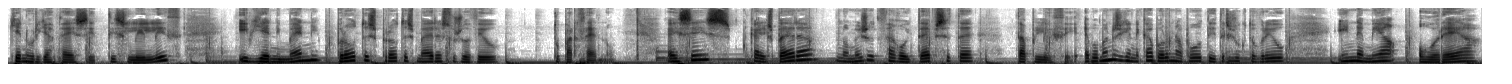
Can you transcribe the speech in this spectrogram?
καινούργια θέση της Λίλιθ οι βγενημένοι πρώτες πρώτες μέρες του ζωδίου του Παρθένου. Εσείς καλησπέρα, νομίζω ότι θα γοητεύσετε τα πλήθη. Επομένως γενικά μπορώ να πω ότι η 3 Οκτωβρίου είναι μια ωραία,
